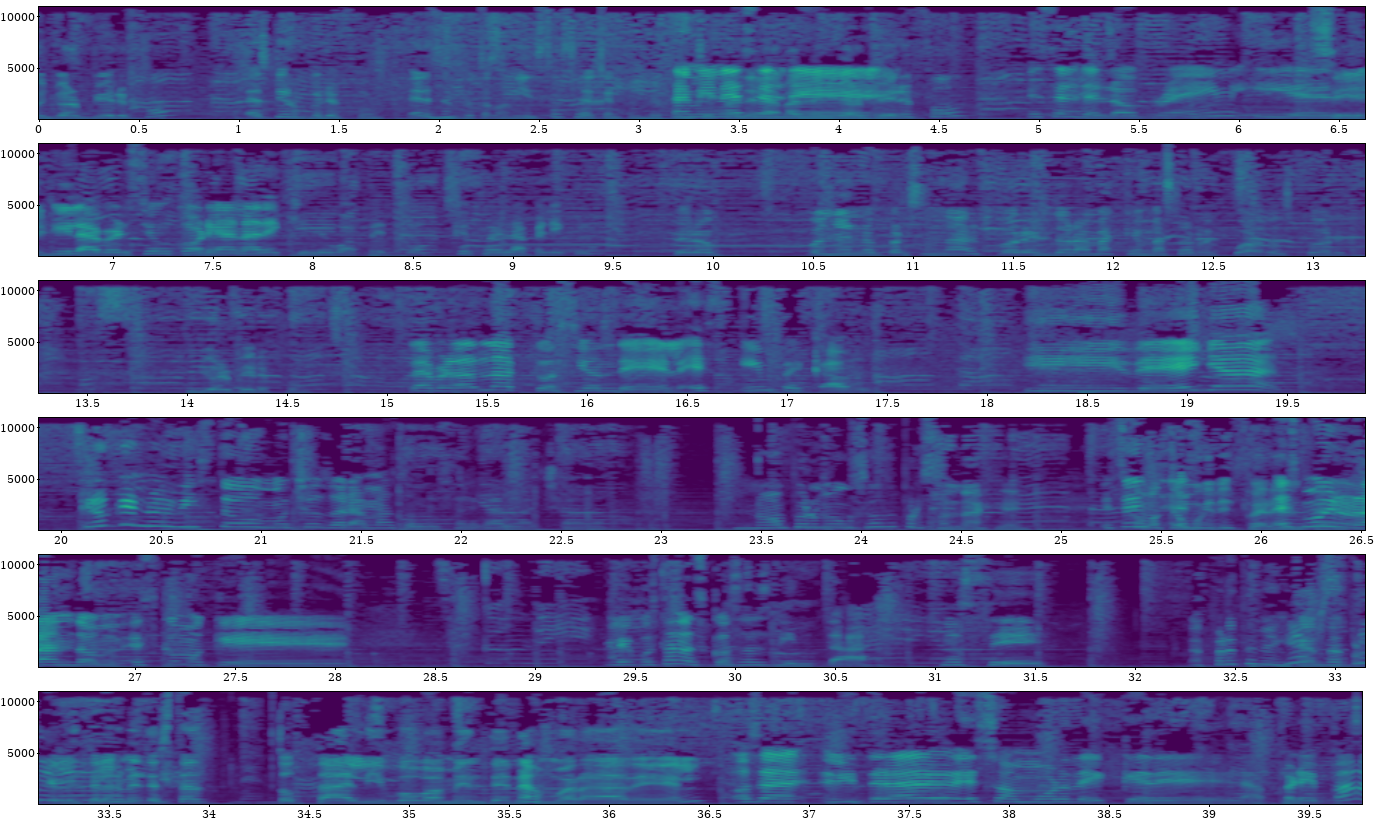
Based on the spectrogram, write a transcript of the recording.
o You're Beautiful. Es You're Beautiful. Eres el protagonista, es el cantante También es de la el banda de- You're Beautiful. Es el de Love Rain y, el- Sí. y la versión coreana de Kimi Wapeto, que fue la película. Pero, bueno, en lo personal, por el drama que más lo recuerdo es por You're Beautiful. La verdad la actuación de él es impecable. Y de ella, creo que no he visto muchos dramas donde salga la chava. No, pero me gustó su personaje. Es, como que muy diferente. Es muy random, es como que le gustan las cosas vintage, no sé. Aparte me encanta porque literalmente está total y bobamente enamorada de él. O sea, literal es su amor de que de la prepa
